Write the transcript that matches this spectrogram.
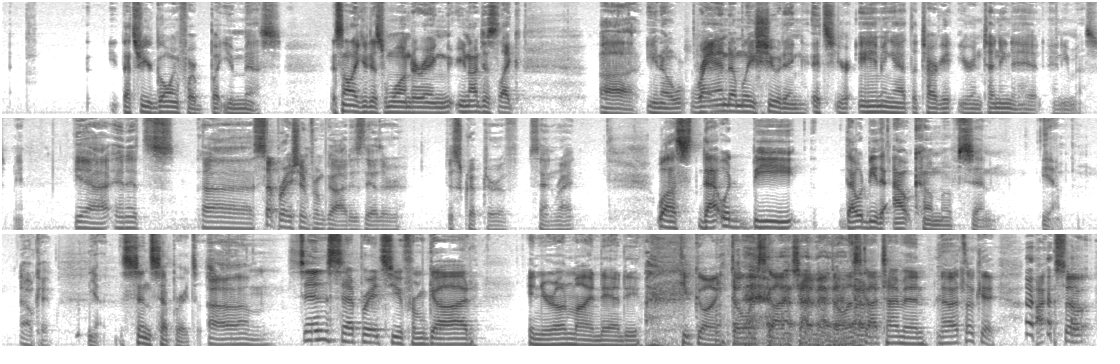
That's what you're going for, but you miss. It's not like you're just wandering. You're not just like, uh, you know, randomly shooting. It's you're aiming at the target you're intending to hit, and you miss. Yeah. Yeah, and it's uh, separation from God is the other descriptor of sin, right? Well, that would be that would be the outcome of sin. Yeah, Okay. yeah. Sin separates us. Um, sin separates you from God in your own mind, Andy. Keep going. Don't let Scott chime in. Don't let Scott chime in. no, it's okay. I, so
